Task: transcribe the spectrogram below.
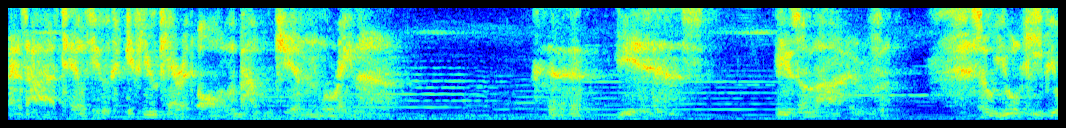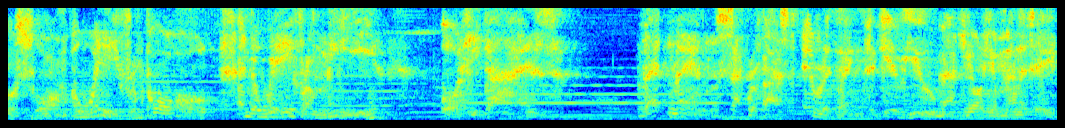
as I tell you if you care at all about Jim Raynor. yes, he's alive. So you'll keep your swarm away from Paul and away from me, or he dies. That man sacrificed everything to give you back your humanity,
